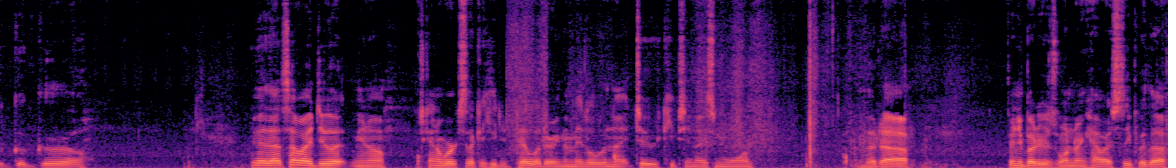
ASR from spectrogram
A good girl. Yeah, that's how I do it, you know. It kind of works like a heated pillow during the middle of the night, too. It keeps you nice and warm. But, uh, if anybody was wondering how I sleep with a,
